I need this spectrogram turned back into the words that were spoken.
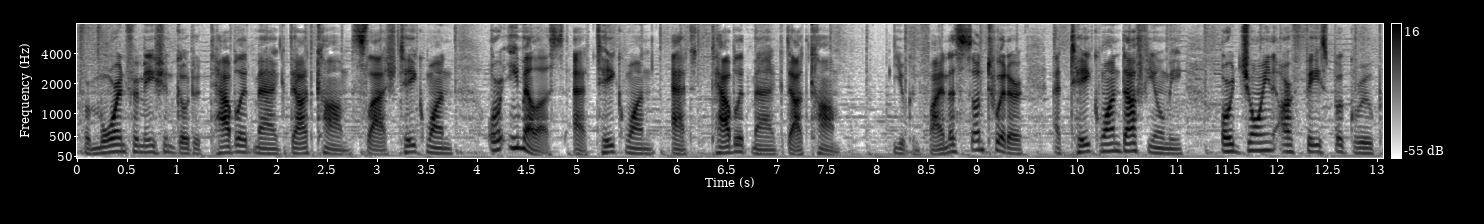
For more information, go to tabletmag.com slash take one or email us at takeone at tabletmag.com. You can find us on Twitter at take1dafyomi or join our Facebook group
